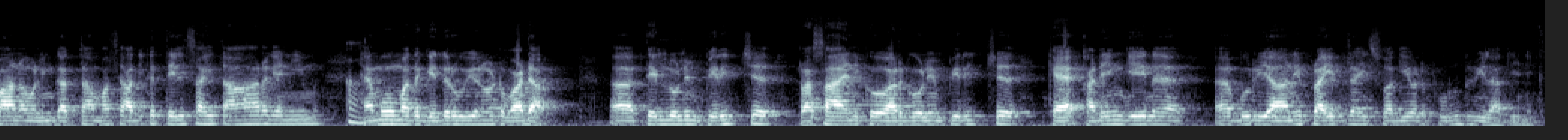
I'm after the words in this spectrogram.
පාන වලින් ගත්තාම පස්සේ අධික තෙල් සහිත ආහාර ගැනීම හැමෝම අද gedara උයනට වඩා තෙල් වලින් පිරිච්ච රසායනික වර්ග වලින් පිරිච්ච කඩෙන් ගේන බුරියානි ෆ්‍රයිඩ් රයිස් වගේ වලට පුරුදු වෙලා තියෙන එක.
